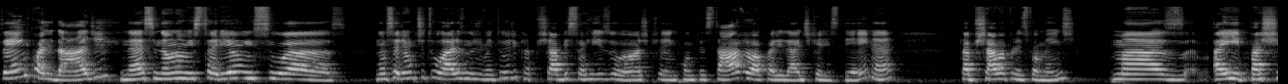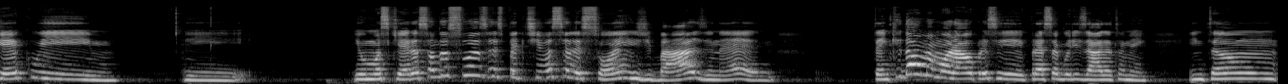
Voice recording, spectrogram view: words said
têm qualidade, né? Senão não estariam em suas... Não seriam titulares no Juventude. Capixaba e Sorriso, eu acho que é incontestável a qualidade que eles têm, né? Capixaba, principalmente. Mas aí, Pacheco e, e, e o Mosqueira são das suas respectivas seleções de base, né? Tem que dar uma moral para essa gurizada também. Então,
